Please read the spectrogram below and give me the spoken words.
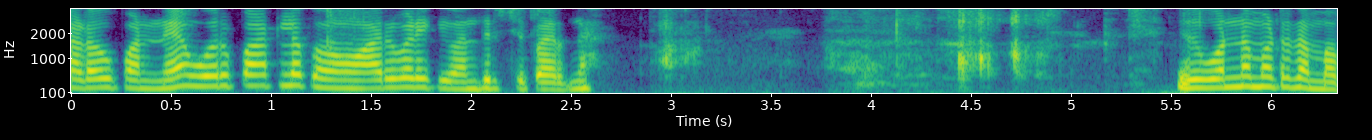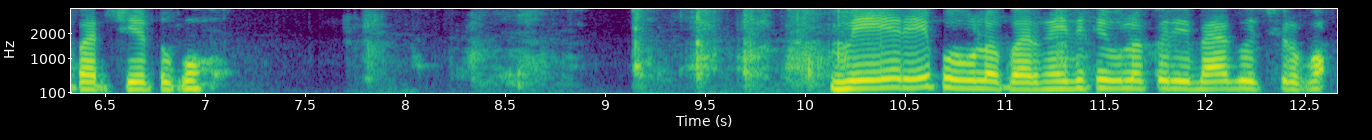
நடவு பண்ணேன். ஒரு பாட்டில் அறுவடைக்கு வந்துருச்சு பாருங்க. இது ஒன்றை மட்டும் நம்ம பறிச்சு எடுத்துக்குவோம். வேறே போகல பாருங்க. இதுக்கு இவ்வளோ பெரிய பேக் வச்சுருக்கோம்.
